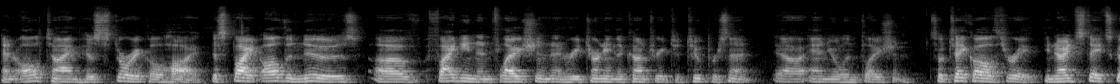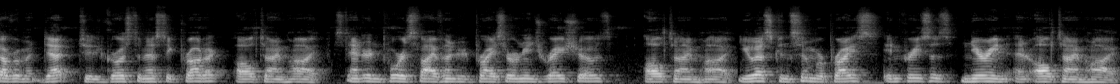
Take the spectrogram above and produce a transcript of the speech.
an all time historical high, despite all the news of fighting inflation and returning the country to 2% uh, annual inflation. So take all three. United States government debt to gross domestic product, all time high. Standard & Poor's 500 price earnings ratios, all time high. U.S. consumer price increases nearing an all time high.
